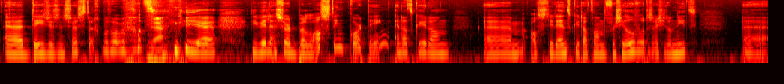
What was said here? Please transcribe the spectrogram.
Eh, D66 bijvoorbeeld. Ja. Die, die willen een soort belastingkorting. En dat kun je dan ehm, als student kun je dat dan verzilveren. Dus als je dan niet, eh,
